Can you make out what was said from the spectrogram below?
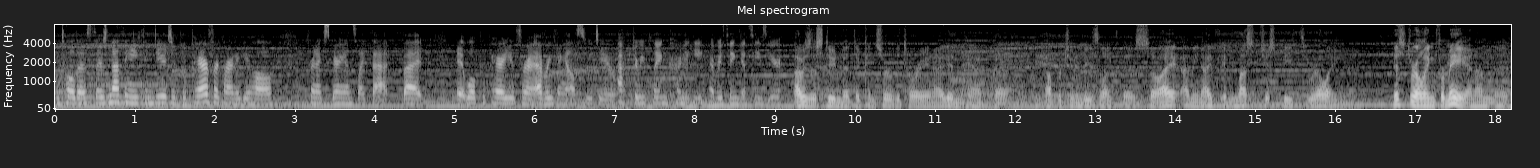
He told us there's nothing you can do to prepare for Carnegie Hall for an experience like that, but it will prepare you for everything else you do. After we play in Carnegie, everything gets easier. I was a student at the conservatory and I didn't have uh, opportunities like this, so I, I mean, I, it must just be thrilling. It's thrilling for me, and I'm the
